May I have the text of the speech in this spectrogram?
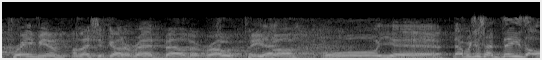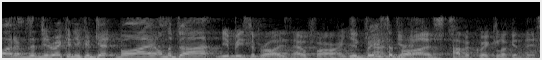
not premium unless you've got a red velvet rope, people. Yeah. Oh yeah. Yeah. Now we just had these items, and do you reckon you could get by on the dart? You'd be surprised how far you You'd be can get. surprised. Have a quick look at this.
